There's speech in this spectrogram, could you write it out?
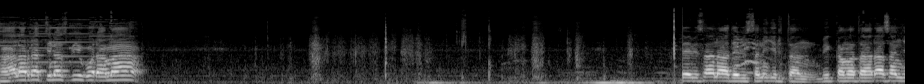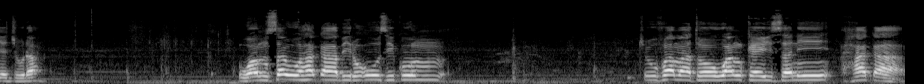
haala irratti nasbii godhama deebisaan haa deebisanii jirtan bikka mataadhaa san jechuudha wamsa'u haqaa biru'uusikum cufa matoowwan keeysanii haqaa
